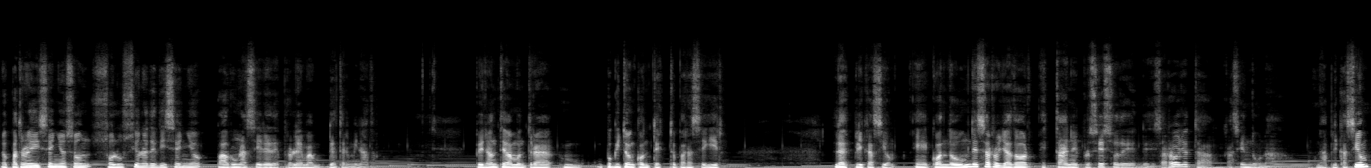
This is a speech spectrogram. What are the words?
los patrones de diseño son soluciones de diseño para una serie de problemas determinados. Pero antes vamos a entrar un poquito en contexto para seguir la explicación. Eh, cuando un desarrollador está en el proceso de, desarrollo, está haciendo una, aplicación,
